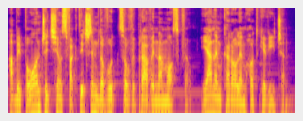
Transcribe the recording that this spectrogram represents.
aby połączyć się z faktycznym dowódcą wyprawy na Moskwę, Janem Karolem Chodkiewiczem.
